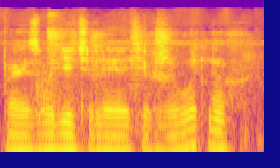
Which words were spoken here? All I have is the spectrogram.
производителя этих животных –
